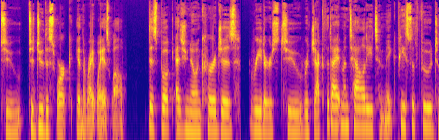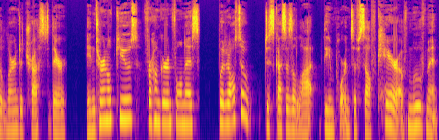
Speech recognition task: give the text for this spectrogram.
to, to do this work in the right way as well. This book, as you know, encourages readers to reject the diet mentality, to make peace with food, to learn to trust their internal cues for hunger and fullness. But it also discusses a lot the importance of self care, of movement,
